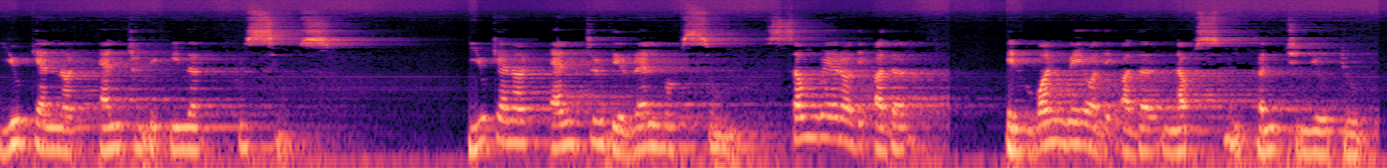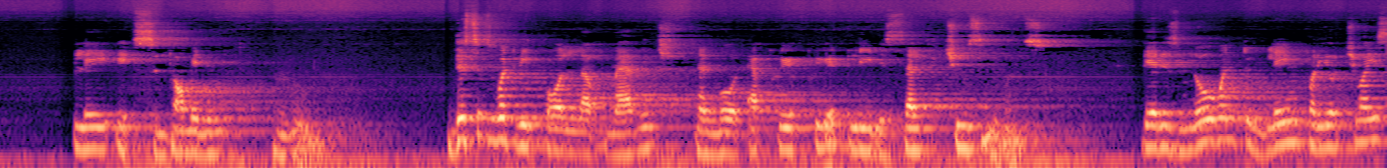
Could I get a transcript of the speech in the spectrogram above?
you cannot enter the inner precincts. You cannot enter the realm of soul. Somewhere or the other, in one way or the other, nafs will continue to play its dominant role. This is what we call love marriage, and more appropriately, the self chosen ones. There is no one to blame for your choice,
